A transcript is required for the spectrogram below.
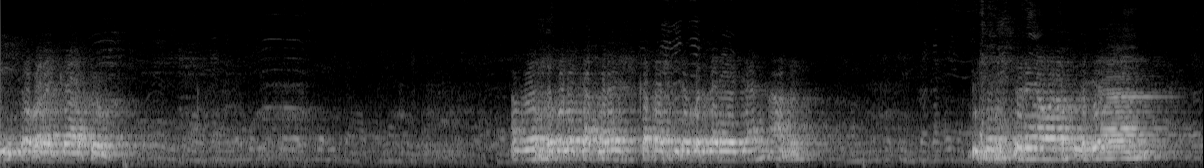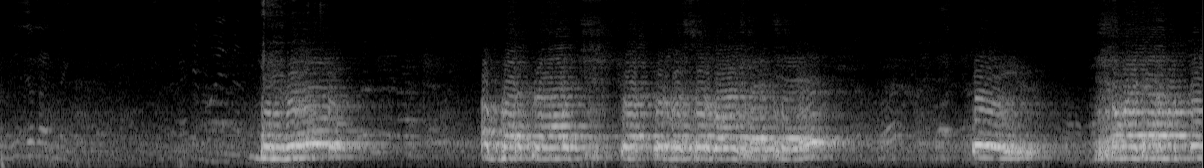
وبركاته আমরা সকলে কাতারে কথা শুরু করে দাঁড়িয়ে যান আমি বিশেষ করে আমার প্রজান দীর্ঘ আব্বার প্রায় চুয়াত্তর বছর বয়স হয়েছে এই সময়টার মধ্যে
